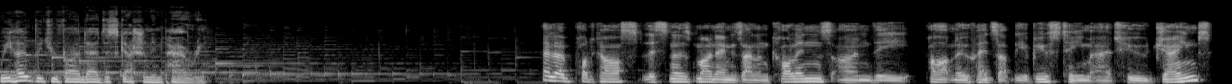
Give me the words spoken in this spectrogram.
we hope that you find our discussion empowering. Hello, podcast listeners. My name is Alan Collins. I'm the partner who heads up the abuse team at Hugh James.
